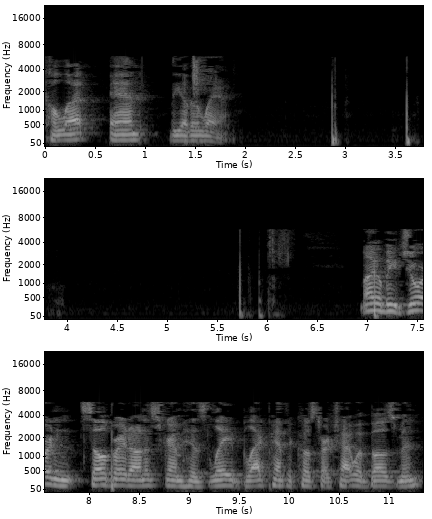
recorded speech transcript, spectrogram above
Colette, and The Other Land. Michael B. Jordan celebrated on Instagram his late Black Panther co-star Chadwick Boseman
